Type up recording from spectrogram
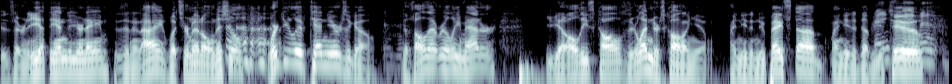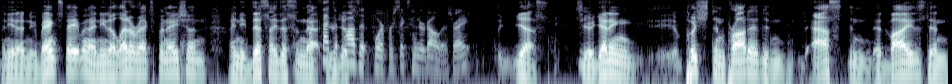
is there an E at the end of your name? Is it an I? What's your middle initial? Where'd you live 10 years ago? Uh-huh. Does all that really matter? You get all these calls, your lender's calling you. I need a new pay stub. I need a W 2. I need a new bank statement. I need a letter of explanation. I need this, I this, and that. What's that You're deposit for for six hundred dollars, right? Yes. So you're getting uh, pushed and prodded and asked and advised and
